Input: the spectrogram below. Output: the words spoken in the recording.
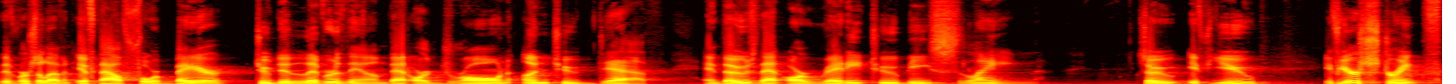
verse 11, if thou forbear to deliver them that are drawn unto death, and those that are ready to be slain. So if you if your strength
